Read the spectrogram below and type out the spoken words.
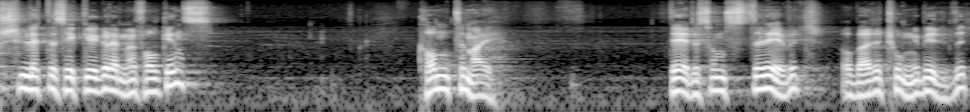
slettes ikke glemme, folkens Kom til meg, dere som strever og bærer tunge byrder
